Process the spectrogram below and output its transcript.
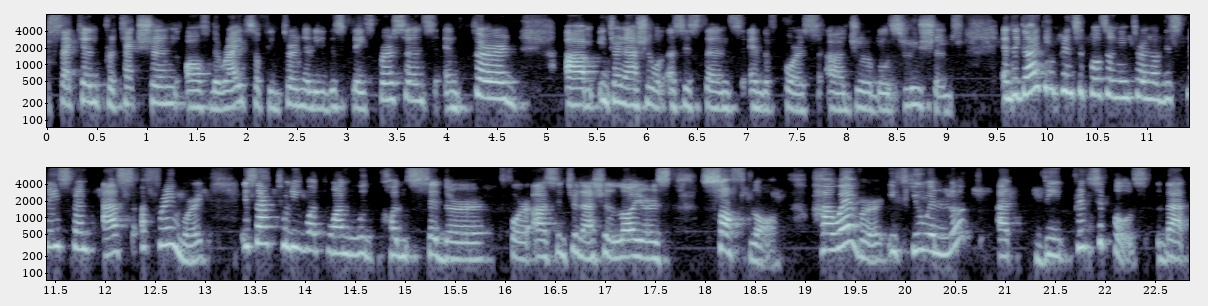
second, protection of the rights of internally displaced persons, and third, um, international assistance, and of course, uh, durable solutions. And the guiding principles on internal displacement as a framework is actually what one would consider for us international lawyers, soft law. However, if you will look at the principles that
